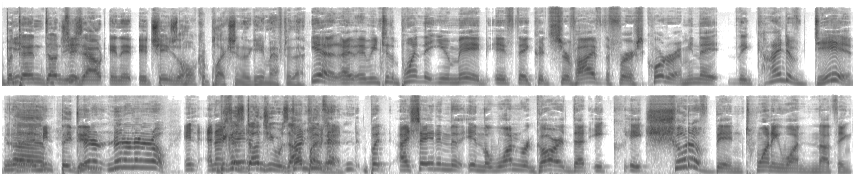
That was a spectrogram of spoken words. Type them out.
but yeah, then Dungey's out, and it, it changed the whole complexion of the game after that. Yeah, I, I, mean, to the point that you made, if they could survive the first quarter, I mean, they they kind of did. Nah, I mean, they did. No, no, no, no, no, no. And, and because Dungey was out Dungey by was then. At, but I say it in the in the one regard that it it should have been twenty one to nothing.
